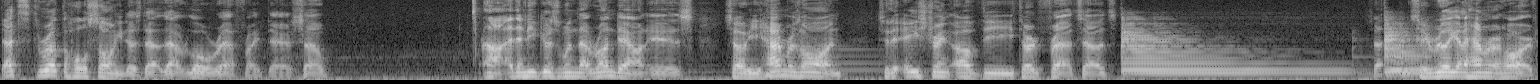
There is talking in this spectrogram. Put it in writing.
that's throughout the whole song. He does that that little riff right there. So, uh, and then he goes when that rundown is. So he hammers on to the A string of the third fret. So it's. So, so you really got to hammer it hard.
